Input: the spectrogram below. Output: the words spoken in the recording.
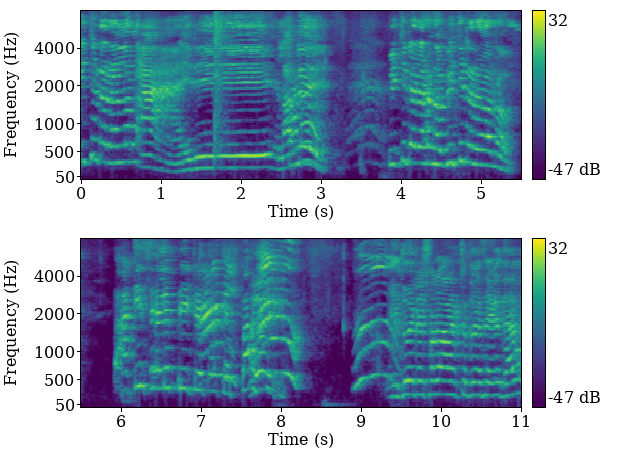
পিচুটা রানলাম। আই রে লাভলে। পিচুটা রানো পিচুটা রানো। পার্টি সেলিব্রেট হতে পারে এই দুইটা সরো একটা দুই আছে এটা দাও।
